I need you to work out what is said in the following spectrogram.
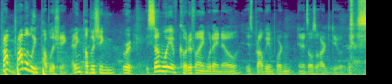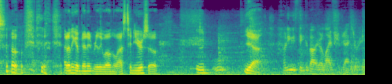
pro- probably publishing. I think publishing or some way of codifying what I know is probably important, and it's also hard to do. so I don't think I've done it really well in the last ten years. So it would, yeah. How do you think about your life trajectory?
